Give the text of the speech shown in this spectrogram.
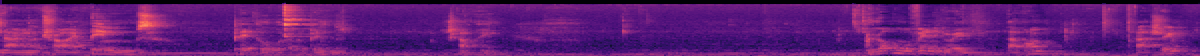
Now I'm going to try Bim's pickle, whatever Bim's chutney. A lot more vinegary, that one, actually.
